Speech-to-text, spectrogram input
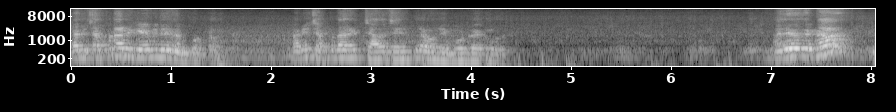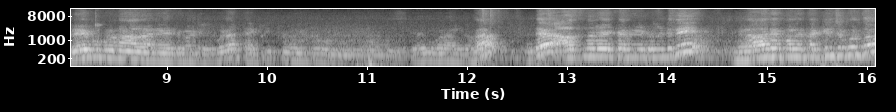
కానీ చెప్పడానికి ఏమీ లేదు అనుకుంటాం కానీ చెప్పడానికి చాలా చరిత్ర ఉన్నాయి మూడు రేఖలు అదేవిధంగా ప్రేమ గుణాలు అనేటువంటివి కూడా తగ్గిపోతూ ప్రేమ గుణాలు కూడా అంటే ఆత్మరేఖ అనేటువంటిది గ్రహదెబ్బలను తగ్గించకూడదు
